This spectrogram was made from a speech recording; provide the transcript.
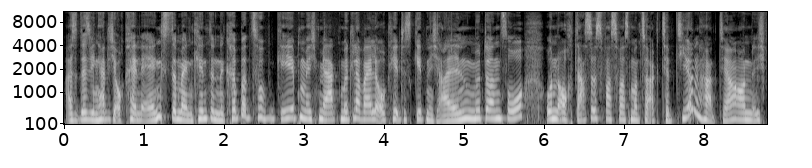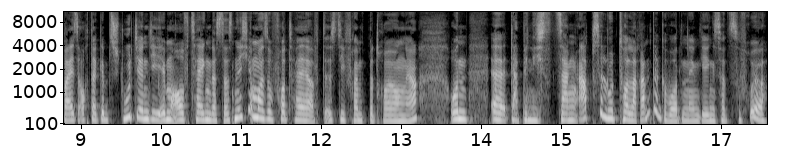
Also deswegen hatte ich auch keine Ängste, mein Kind in eine Krippe zu geben. Ich merke mittlerweile, okay, das geht nicht allen Müttern so. Und auch das ist was, was man zu akzeptieren hat. Ja, und ich weiß auch, da gibt es Studien, die eben aufzeigen, dass das nicht immer so vorteilhaft ist, die Fremdbetreuung. Ja, und äh, da bin ich sozusagen absolut toleranter geworden im Gegensatz zu früher.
